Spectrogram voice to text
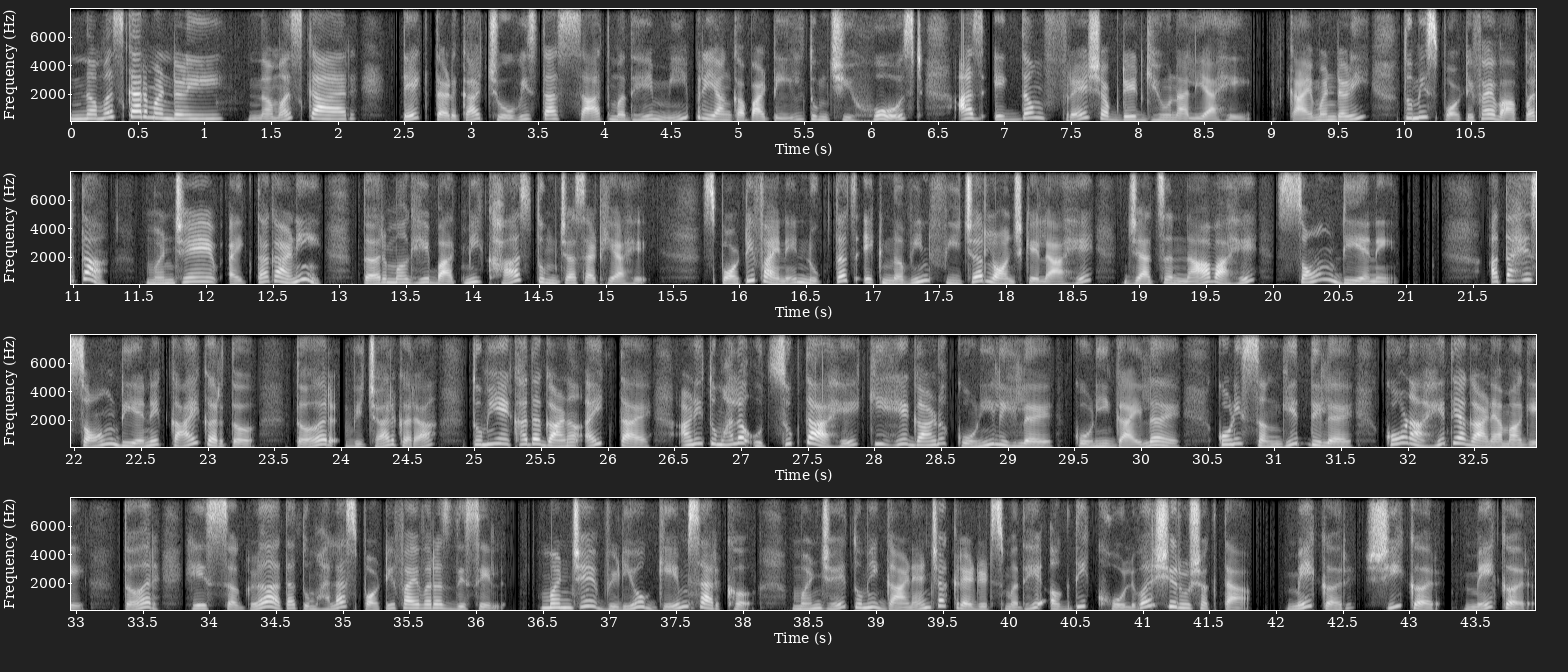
नमस्कार मंडळी. नमस्कार. टेक तडका चोवीस तास सात मध्ये मी प्रियांका पाटील तुमची होस्ट आज एकदम फ्रेश अपडेट घेऊन आली आहे. काय मंडळी? तुम्ही स्पॉटीफाय वापरता? म्हणजे ऐकता गाणी तर मग ही बातमी खास तुमच्यासाठी आहे. स्पॉटीफायने नुकतंच एक नवीन फीचर लाँच केलं आहे ज्याचं नाव आहे सॉन्ग डीएनए आता हे सॉन्ग डीएनए काय करतं? तर विचार करा तुम्ही एखादं गाणं ऐकताय आणि तुम्हाला उत्सुकता आहे की हे गाणं कोणी लिहिलंय कोणी गायलंय कोणी संगीत दिलंय कोण आहे त्या गाण्यामागे? तर हे सगळं आता तुम्हाला स्पॉटीफायवरच दिसेल. म्हणजे व्हिडिओ गेमसारखं. म्हणजे तुम्ही गाण्यांच्या क्रेडिट्समध्ये अगदी खोलवर शिरू शकता. Maker seeker maker.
